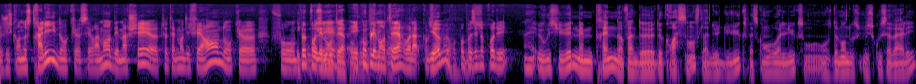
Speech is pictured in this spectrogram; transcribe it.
jusqu'en Australie. Donc euh, c'est vraiment des marchés euh, totalement différents. Donc faut, on et peut complémentaires poser et complémentaires, voilà, comme Guillaume ça, on peut proposer nos produits. Vous suivez le même trend, enfin de, de croissance là, de, du luxe, parce qu'on voit le luxe, on, on se demande jusqu'où ça va aller.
